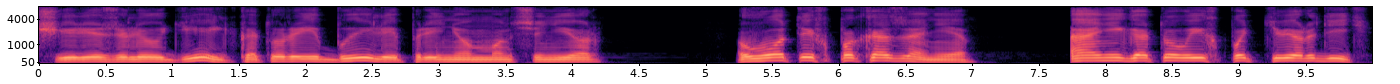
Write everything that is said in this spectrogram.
Через людей, которые были при нем, монсеньор. Вот их показания. Они готовы их подтвердить.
